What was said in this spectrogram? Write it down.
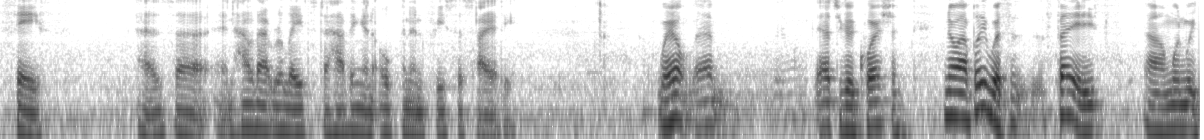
faith as, uh, and how that relates to having an open and free society? Well, um, that's a good question. You know, I believe with faith, um, when we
